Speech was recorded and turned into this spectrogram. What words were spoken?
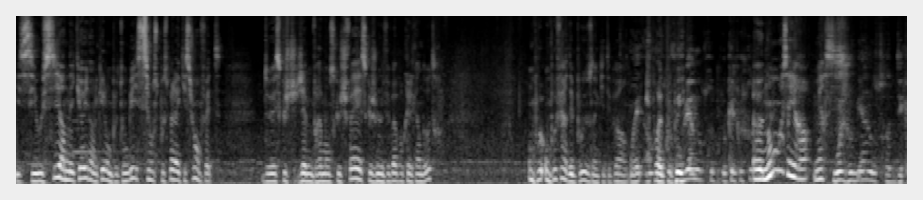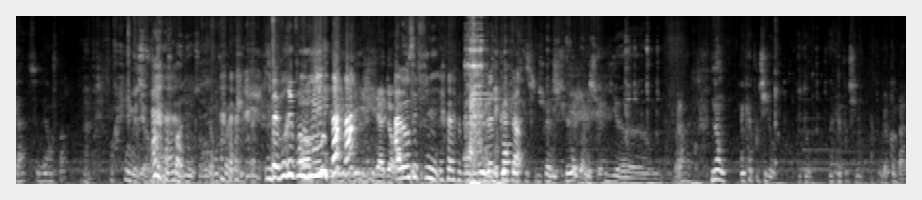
et c'est aussi un écueil dans lequel on peut tomber si on se pose pas la question en fait. De est-ce que j'aime vraiment ce que je fais Est-ce que je ne le fais pas pour quelqu'un d'autre? On peut, on peut faire des pauses, vous inquiétez pas. hein. Oui, je pourrais Vous couper. voulez un autre, quelque chose? Euh, non, moi ça ira, merci. Moi, je veux bien l'autre DK, ça vous dérange pas? Il me dit, pas, non, pas. Il va vous répondre Oh, oui. il, adore. Ah non, c'est fini. S'il vous plaît, monsieur, je suis... euh, Voilà, Non, un cappuccino, plutôt. Un cappuccino. le combat.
